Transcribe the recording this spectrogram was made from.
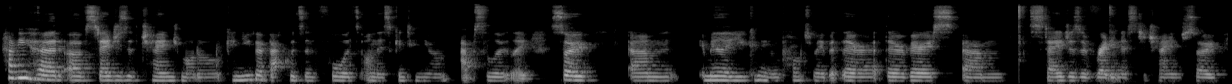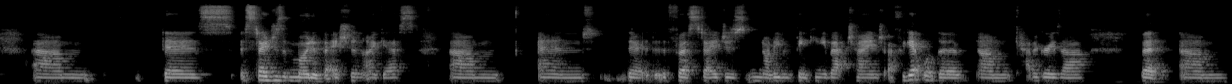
Have you heard of stages of change model? Can you go backwards and forwards on this continuum? Absolutely. So, um, Amelia, you can even prompt me, but there are, there are various um, stages of readiness to change. So, um, there's stages of motivation, I guess, um, and the, the first stage is not even thinking about change. I forget what the um, categories are, but um,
